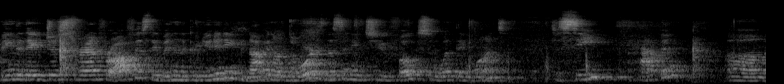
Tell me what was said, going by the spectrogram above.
being that they've just ran for office, they've been in the community, knocking on doors, listening to folks and what they want to see happen, um,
